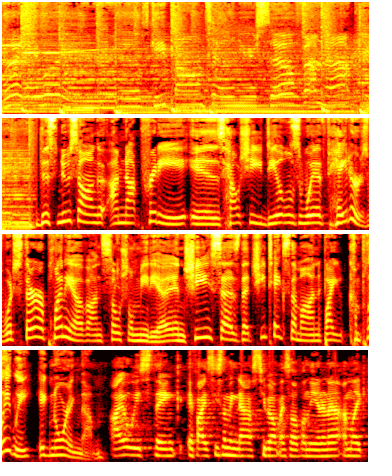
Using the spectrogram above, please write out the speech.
But hey, whatever else, keep on telling yourself I'm not pretty. this new song, I'm Not Pretty, is how she deals with haters, which there are plenty of on social media. And she says that she takes them on by completely ignoring them. I always think if I see something nasty about myself on the internet, I'm like,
